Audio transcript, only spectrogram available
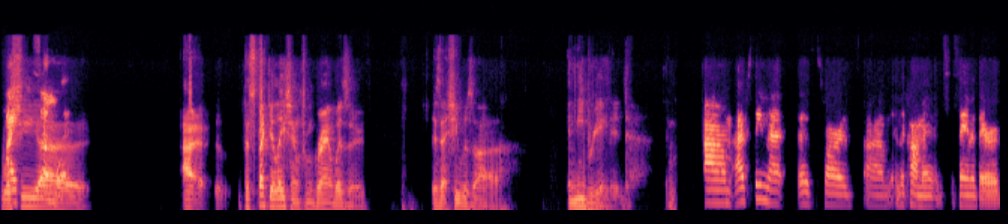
Was I she? Uh, I the speculation from Grand Wizard is that she was uh inebriated. Um, I've seen that as far as um in the comments saying that there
